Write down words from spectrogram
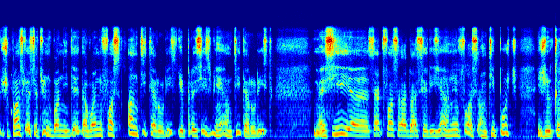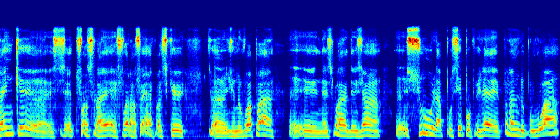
je pense que c'est une bonne idée d'avoir une force antiterroriste, je précise bien antiterroriste, mais si euh, cette force-là doit s'ériger en une force anti-putsch, je crains que euh, cette force-là est fort à faire parce que euh, je ne vois pas, n'est-ce pas, des gens sous la poussée populaire prendre le pouvoir,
